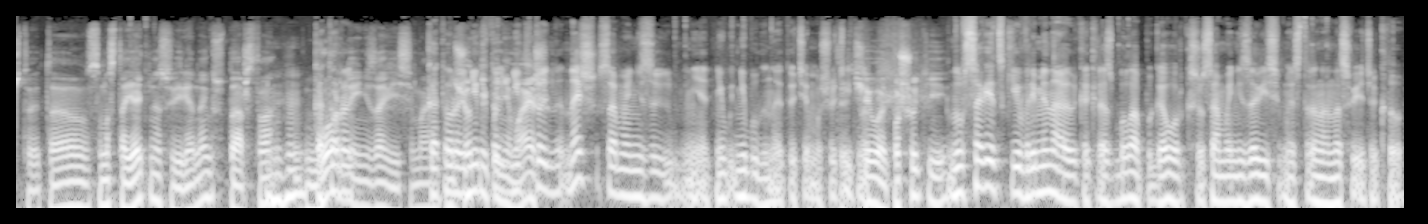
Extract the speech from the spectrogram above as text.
Что это самостоятельное суверенное государство, угу. гордое которое, и независимое. Которое Ничего никто, не понимаешь. Никто, знаешь, самое не... Нет, не, не буду на эту тему шутить. Ты но, чего? Пошути. Ну, в советские времена как раз была поговорка, что самая независимая страна на свете кто?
